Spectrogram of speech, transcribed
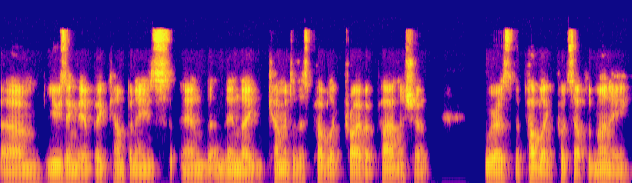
um, using their big companies, and then they come into this public-private partnership, whereas the public puts up the money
